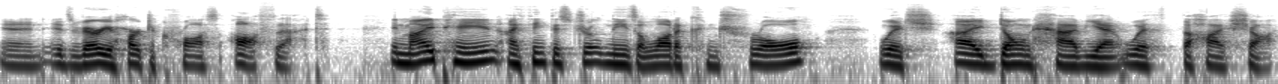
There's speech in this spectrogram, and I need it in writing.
and it's very hard to cross off that. In my opinion, I think this drill needs a lot of control, which I don't have yet with the high shot.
